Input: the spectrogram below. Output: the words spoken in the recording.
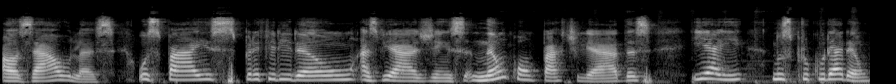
às aulas, os pais preferirão as viagens não compartilhadas e aí nos procurarão.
